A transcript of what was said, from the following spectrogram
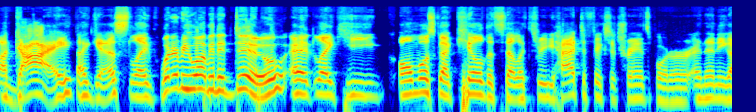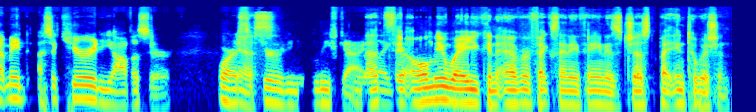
a guy, I guess, like whatever you want me to do. And like he almost got killed at three. He had to fix a transporter, and then he got made a security officer or a Yes. security relief guy. That's Like, the only way you can ever fix anything is just by intuition.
